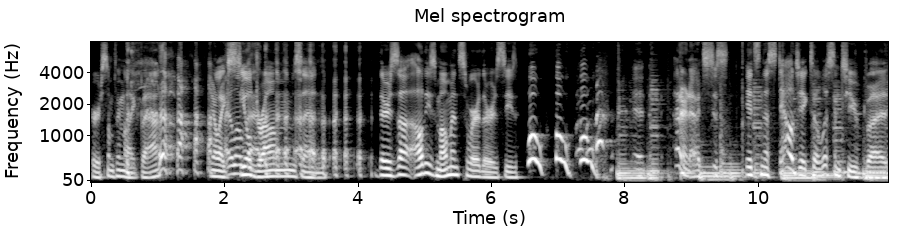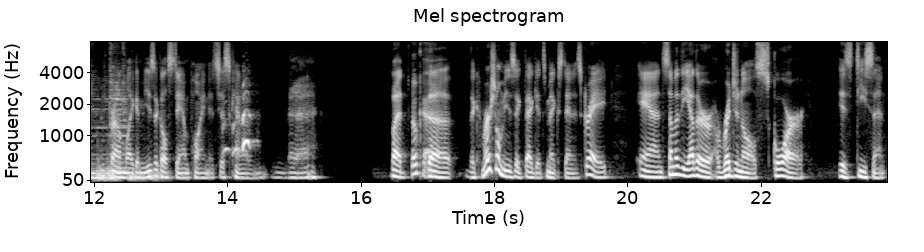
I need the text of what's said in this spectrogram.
or something like that. You know, like steel that. drums and there's uh, all these moments where there's these woo woo woo, and I don't know. It's just it's nostalgic to listen to, but from like a musical standpoint, it's just kind of meh. But Okay. the the commercial music that gets mixed in is great, and some of the other original score is decent.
